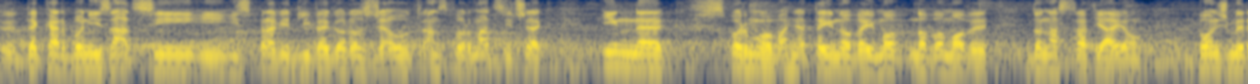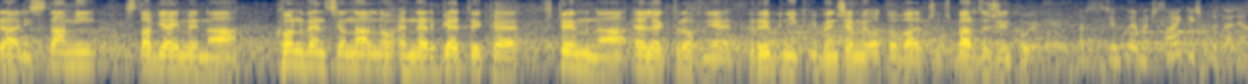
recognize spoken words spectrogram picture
w dekarbonizacji i, i sprawiedliwego rozdziału transformacji, czy jak inne sformułowania tej nowej mow- nowomowy do nas trafiają. Bądźmy realistami, stawiajmy na konwencjonalną energetykę, w tym na elektrownię Rybnik i będziemy o to walczyć. Bardzo dziękuję. Bardzo dziękujemy. Czy są jakieś pytania?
